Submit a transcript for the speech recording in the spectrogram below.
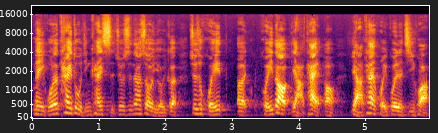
美国的态度已经开始，就是那时候有一个就是回呃回到亚太哦，亚太回归的计划。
